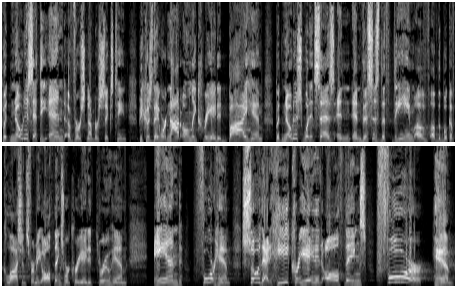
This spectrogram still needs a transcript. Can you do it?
But notice at the end of verse number 16, because they were not only created by him, but notice what it says, and, and this is the theme of, of the book of Colossians for me. All things were created through him and for him, so that he created all things for him.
